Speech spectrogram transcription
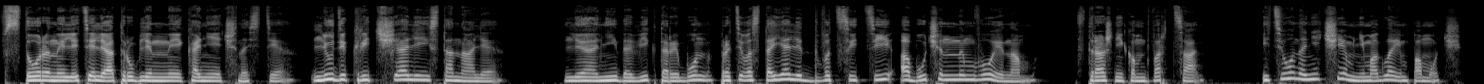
В стороны летели отрубленные конечности. Люди кричали и стонали. Леонида, Виктор и Бон противостояли двадцати обученным воинам, стражникам дворца. И Теона ничем не могла им помочь.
